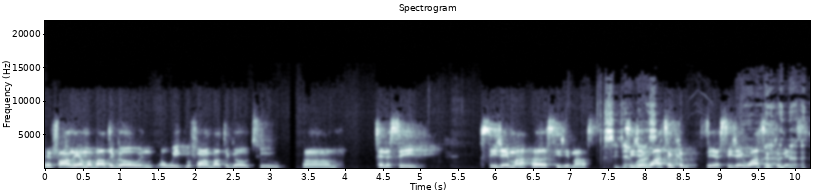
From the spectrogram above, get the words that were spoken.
And finally, I'm about to go. And a week before I'm about to go to um, Tennessee, CJ, uh, CJ Miles, CJ, CJ Watson, Watson com- yeah, CJ Watson commits.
